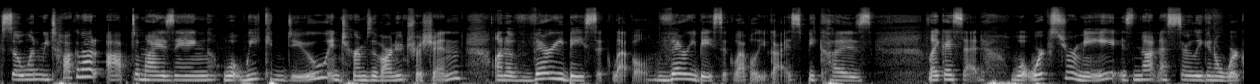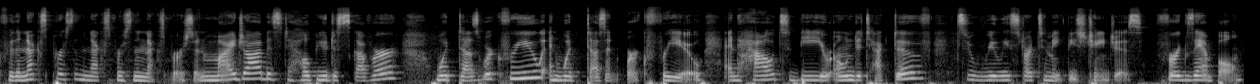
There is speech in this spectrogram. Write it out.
So when we talk about optimizing what we can do in terms of our nutrition on a very basic level, very basic level, you guys, because like I said, what works for me is not necessarily going to work for the next person, the next person, the next person. My job is to help you discover what does work for you and what doesn't work for you, and how to be your own detective to really start to make these changes. For example,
